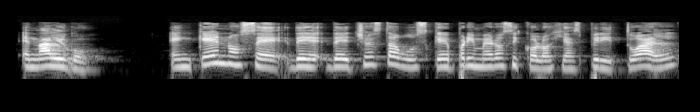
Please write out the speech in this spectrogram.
en algo. ¿En qué? No sé. De, de hecho, hasta busqué primero psicología espiritual,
